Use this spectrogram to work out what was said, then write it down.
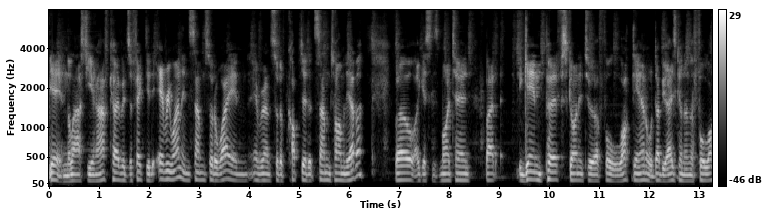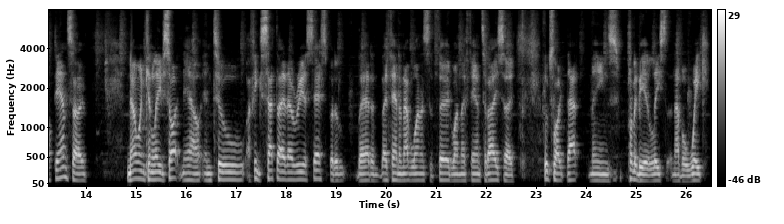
yeah, in the last year and a half, COVID's affected everyone in some sort of way, and everyone's sort of copped it at some time or the other. Well, I guess it's my turn, but again, Perth's gone into a full lockdown, or WA's gone into a full lockdown, so no one can leave site now until I think Saturday they'll reassess, but they had a, they found another one. It's the third one they found today, so looks like that means probably be at least another week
